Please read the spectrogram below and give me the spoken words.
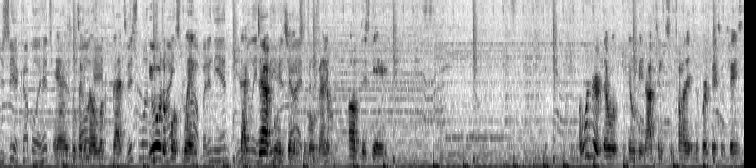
you see a couple of hits for him As in we'll take ball another look at that This one was beautiful tight swing but in the end, he that really definitely his changed the momentum of this game. I wonder if there would there will be an option to taunt it in the first baseman's face.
